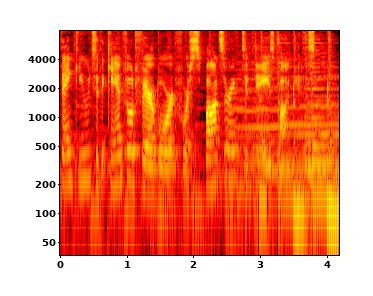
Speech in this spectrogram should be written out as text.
thank you to the Canfield Fair Board for sponsoring today's podcast.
